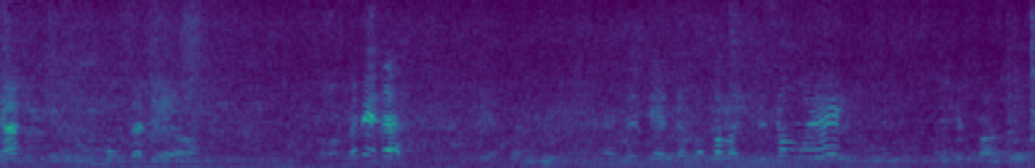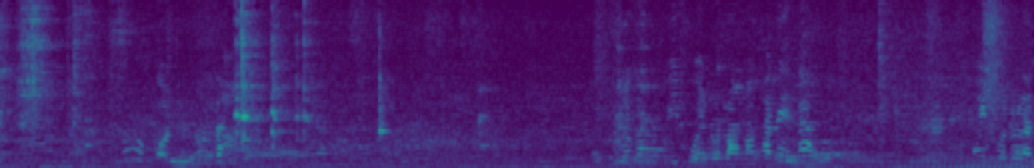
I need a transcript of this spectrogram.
Nhá đúng mong ra đây à cái đây cái tiền cho một cái mình trong ấy còn nó đâu. Cho con ít quên đồ là nó cái này nè. Muy por khá đẹp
